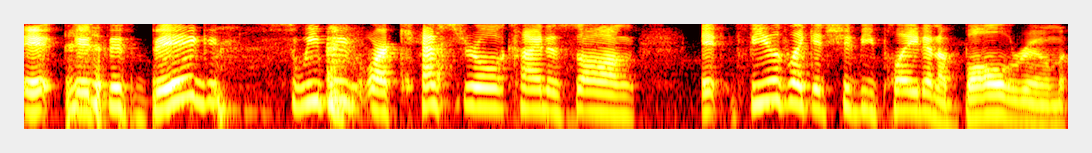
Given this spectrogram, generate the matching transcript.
it it's this big sweeping orchestral kind of song. It feels like it should be played in a ballroom.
